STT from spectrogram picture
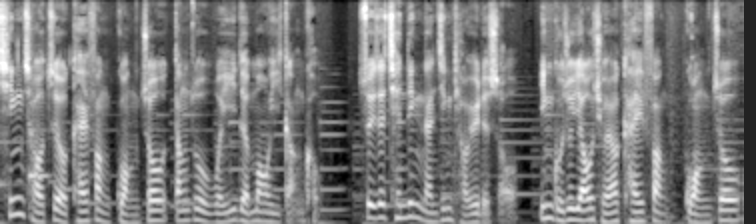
清朝只有开放广州当做唯一的贸易港口，所以在签订《南京条约》的时候，英国就要求要开放广州、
